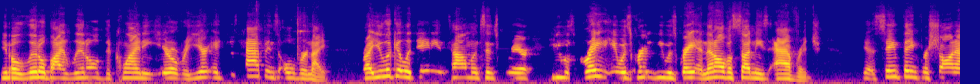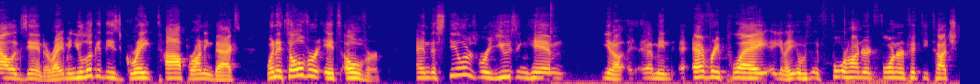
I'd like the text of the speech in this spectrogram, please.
you know, little by little, declining year over year. It just happens overnight, right? You look at LaDainian Tomlinson's career; he was great, he was great, he was great, and then all of a sudden he's average. Yeah, same thing for Shaun Alexander, right? I mean, you look at these great top running backs. When it's over, it's over. And the Steelers were using him, you know, I mean, every play, you know, it was 400, 450 touch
